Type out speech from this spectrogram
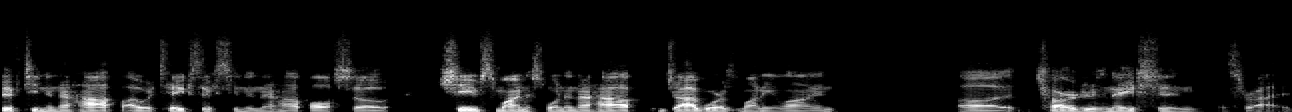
15 and a half. I would take 16 and a half also. Chiefs minus one and a half, Jaguars money line, uh, Chargers Nation. Let's ride.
